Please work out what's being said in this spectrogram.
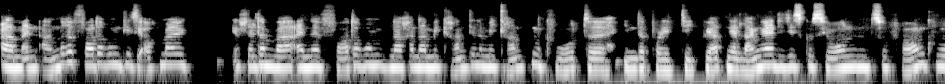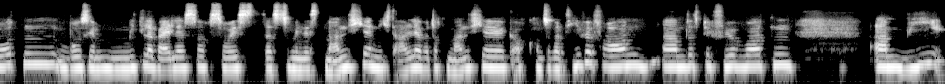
Ähm, eine andere Forderung, die Sie auch mal gestellt haben, war eine Forderung nach einer Migrantinnen- und Migrantenquote in der Politik. Wir hatten ja lange die Diskussion zu Frauenquoten, wo es ja mittlerweile auch so ist, dass zumindest manche, nicht alle, aber doch manche, auch konservative Frauen ähm, das befürworten. Ähm, wie,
